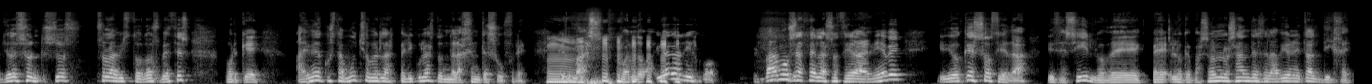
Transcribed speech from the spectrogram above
Yo eso, yo solo la he visto dos veces porque a mí me gusta mucho ver las películas donde la gente sufre. Es Mm. más, cuando Ayala dijo, vamos a hacer la sociedad de la nieve, y digo, ¿qué sociedad? Dice, sí, lo de lo que pasó en los Andes del avión y tal, dije,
